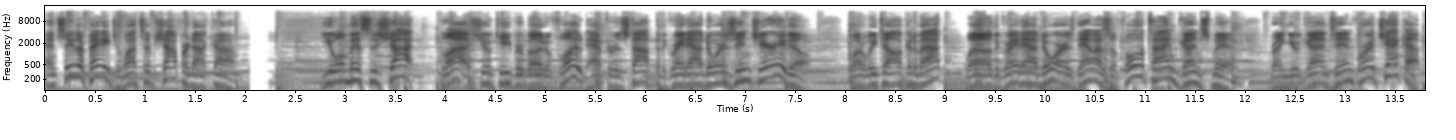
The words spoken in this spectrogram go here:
and see their page at whatsupshopper.com. You won't miss a shot. Plus, you'll keep your boat afloat after a stop at the Great Outdoors in Cherryville. What are we talking about? Well, the Great Outdoors now has a full time gunsmith. Bring your guns in for a checkup.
